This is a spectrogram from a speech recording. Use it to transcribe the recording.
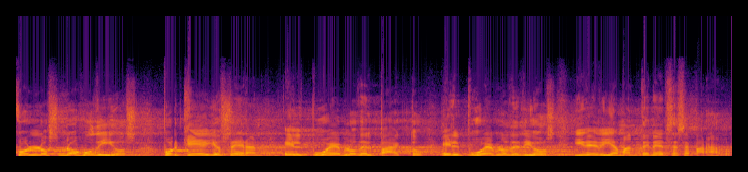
con los no judíos porque ellos eran el pueblo del pacto, el pueblo de Dios y debía mantenerse separado.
